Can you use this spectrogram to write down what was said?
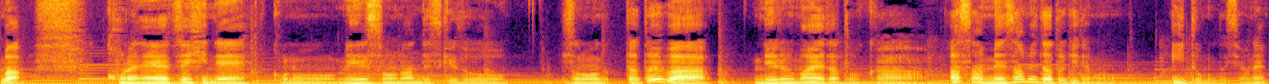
まあこれね是非ねこの瞑想なんですけどその例えば寝る前だとか朝目覚めた時でもいいと思うんですよね。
